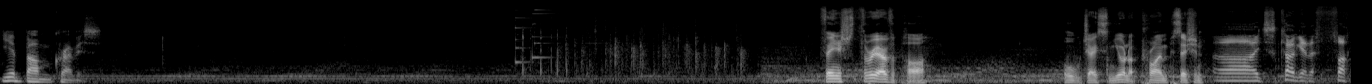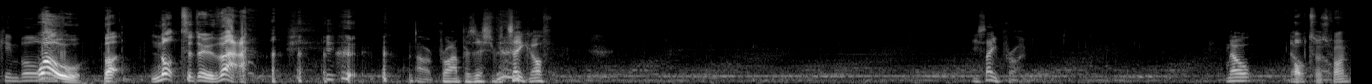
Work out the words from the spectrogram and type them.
You bum, Kravis. Finished three over par. Oh, Jason, you're in a prime position. Uh, I just can't get the fucking ball. Whoa! But not to do that. I'm a prime position for takeoff. You say prime? No. no Optimus no. Prime.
